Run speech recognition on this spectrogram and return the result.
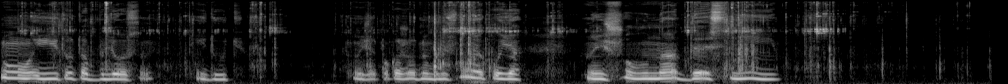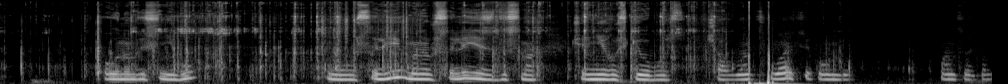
Ну і тут блесни йдуть. Ну, зараз покажу одну блесну, яку я знайшов на Десні. Коли на Десні був. У селі, в мене в селі є Десна Чернігівській області. Ча, one, one секунду. One second.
